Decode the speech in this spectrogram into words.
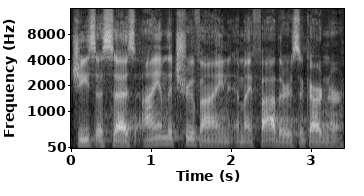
Jesus says, I am the true vine, and my Father is the gardener.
